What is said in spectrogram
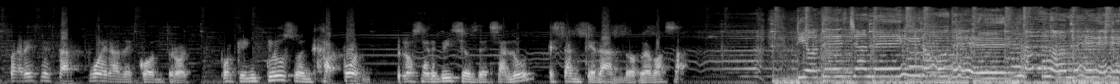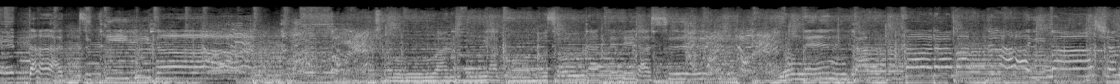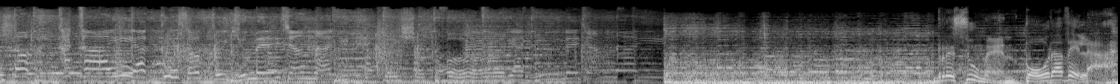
parece estar fuera de control, porque incluso en Japón los servicios de salud están quedando rebasados. Resumen por Adela.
